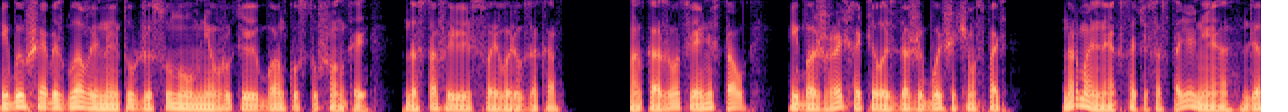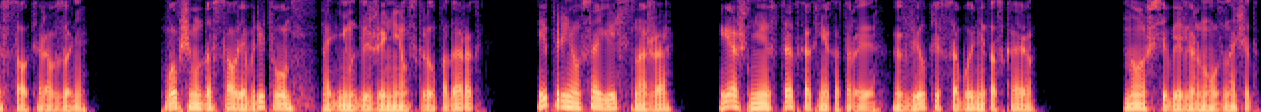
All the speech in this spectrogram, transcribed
и бывший обезглавленный тут же сунул мне в руки банку с тушенкой, достав ее из своего рюкзака. Отказываться я не стал, ибо жрать хотелось даже больше, чем спать. Нормальное, кстати, состояние для сталкера в зоне. В общем, достал я бритву, одним движением вскрыл подарок и принялся есть с ножа. Я ж не эстет, как некоторые, вилки с собой не таскаю. «Нож себе вернул, значит»,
